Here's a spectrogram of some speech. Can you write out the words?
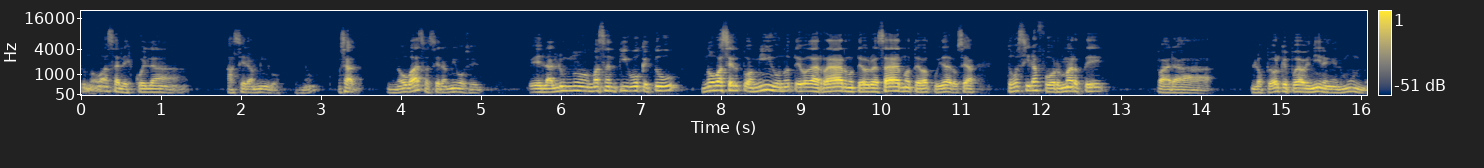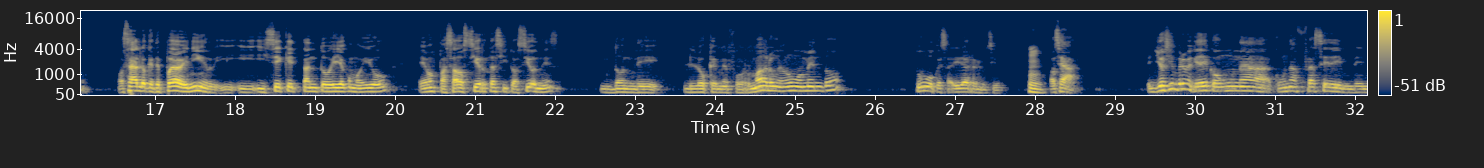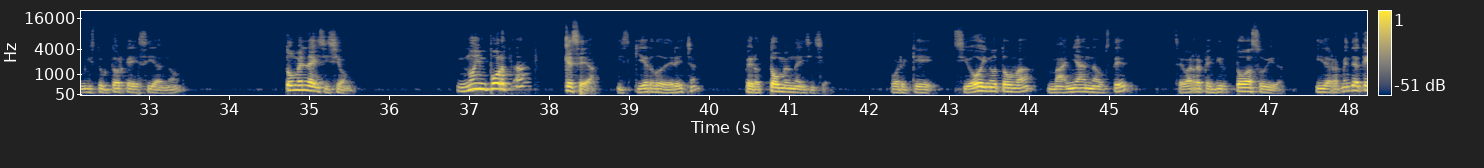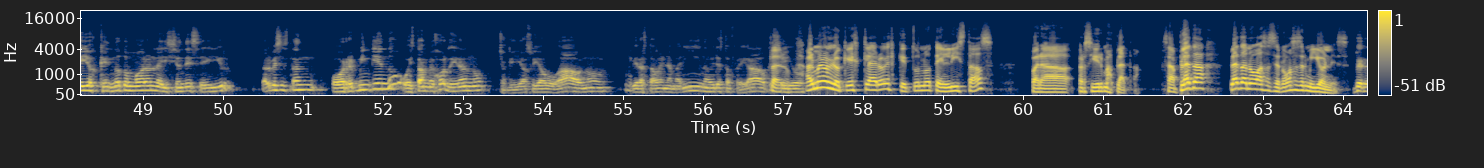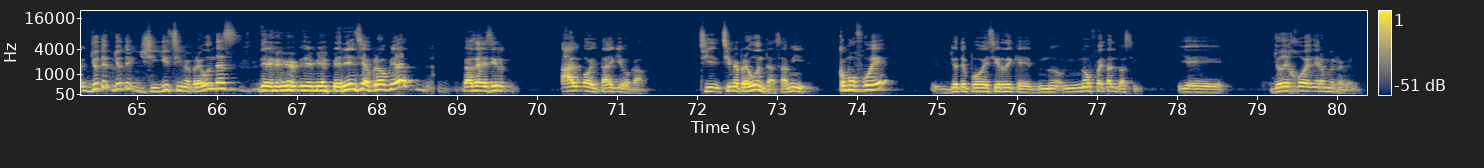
tú no vas a la escuela a ser amigo, ¿no? O sea, no vas a ser amigo. o sea, el alumno más antiguo que tú no va a ser tu amigo, no te va a agarrar, no te va a abrazar, no te va a cuidar. O sea, tú vas a ir a formarte para lo peor que pueda venir en el mundo. O sea, lo que te pueda venir. Y, y- y sé que tanto ella como yo hemos pasado ciertas situaciones donde lo que me formaron en un momento tuvo que salir a relucir. Mm. O sea, yo siempre me quedé con una, con una frase de, de mi instructor que decía, ¿no? Tomen la decisión. No importa que sea, izquierda o derecha, pero tome una decisión. Porque si hoy no toma, mañana usted se va a arrepentir toda su vida. Y de repente aquellos que no tomaron la decisión de seguir, tal vez están o arrepintiendo o están mejor, dirán, no, ya que ya soy abogado, ¿no? Hubiera estado en la marina, hubiera estado fregado, Claro. yo. Al menos lo que es claro es que tú no te enlistas para percibir más plata. O sea, plata, plata no vas a hacer, no vas a hacer millones. Pero yo te, yo te si, si me preguntas de, mi- de mi experiencia propia, vas a decir, al, hoy está equivocado. Si, si me preguntas a mí, ¿cómo fue? Yo te puedo decir de que no, no fue tanto así. Y, eh, yo de joven era muy rebelde.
